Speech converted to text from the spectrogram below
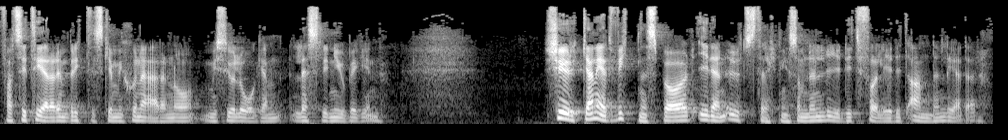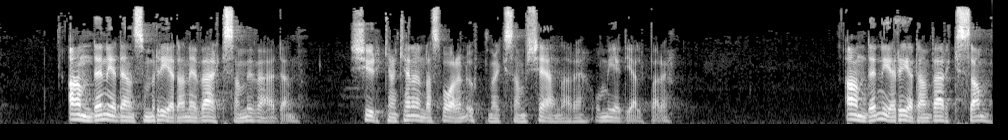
för att citera den brittiske missionären och missiologen Leslie Newbegin, Kyrkan är ett vittnesbörd i den utsträckning som den lydigt följer dit Anden leder. Anden är den som redan är verksam i världen. Kyrkan kan endast vara en uppmärksam tjänare och medhjälpare. Anden är redan verksam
